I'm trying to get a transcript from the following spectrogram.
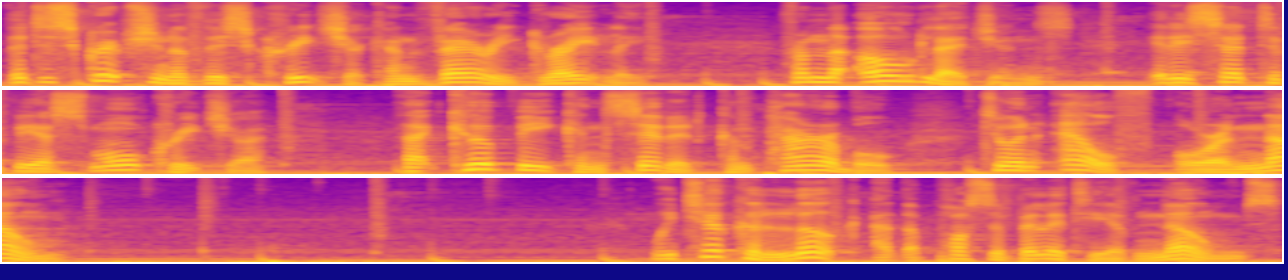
The description of this creature can vary greatly. From the old legends it is said to be a small creature that could be considered comparable to an elf or a gnome. We took a look at the possibility of gnomes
